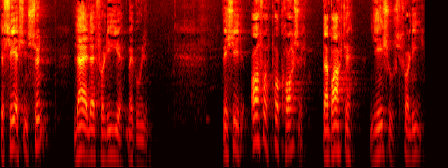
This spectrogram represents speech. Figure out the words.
der ser sin synd, lad dig forlige med Gud. Ved sit offer på korset, der bragte Jesus forlig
